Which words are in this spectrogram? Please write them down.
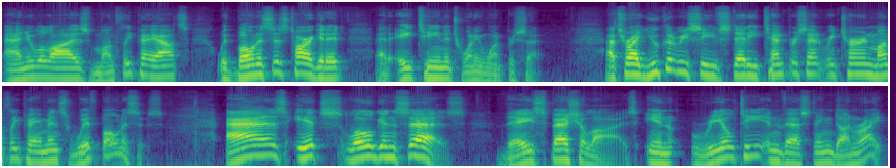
annualized monthly payouts with bonuses targeted at 18 to 21%. That's right, you could receive steady 10% return monthly payments with bonuses. As its slogan says, they specialize in realty investing done right.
